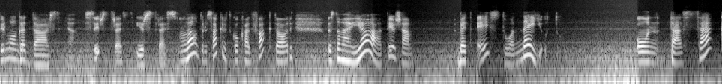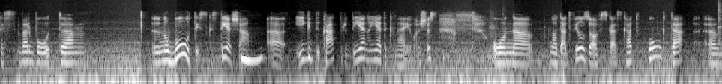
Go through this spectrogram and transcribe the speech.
pirmo gadu dārziņā. Tas ir stress, ir stress. Un vēl tur sakrit kaut kādi faktori. Es domāju, jā, tiešām. Bet es to nejūtu. Un tās sekas var būt. Um, nu, būtiskas, tiešām mm -hmm. uh, ik, katru dienu ietekmējošas. Un uh, no tāda filozofiskā skatu punkta, um,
